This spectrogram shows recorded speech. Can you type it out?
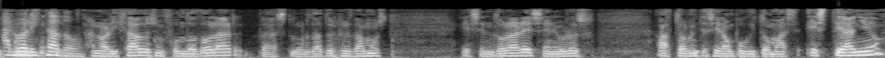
anualizado. anualizado, es un fondo dólar, los datos que os damos es en dólares, en euros actualmente será un poquito más. Este año,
